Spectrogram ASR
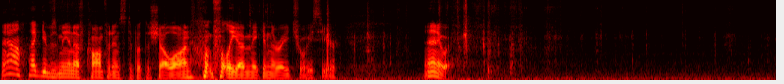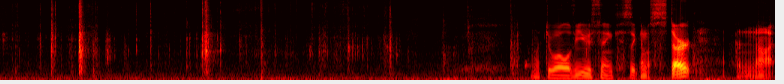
Well, that gives me enough confidence to put the shell on. Hopefully I'm making the right choice here. Anyway. What do all of you think? Is it going to start or not?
